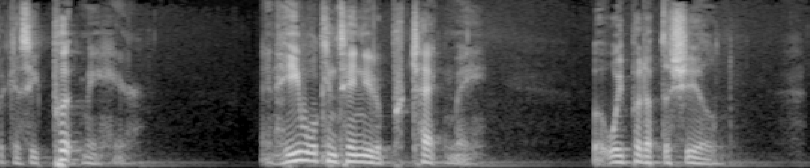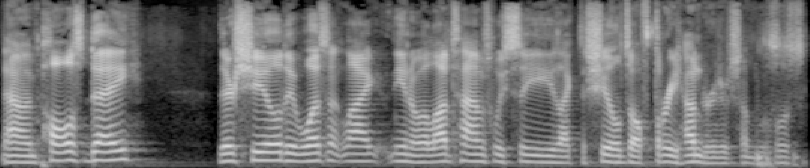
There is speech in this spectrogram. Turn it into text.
because He put me here. And He will continue to protect me. But we put up the shield. Now, in Paul's day, their shield, it wasn't like, you know, a lot of times we see like the shields off 300 or something, this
